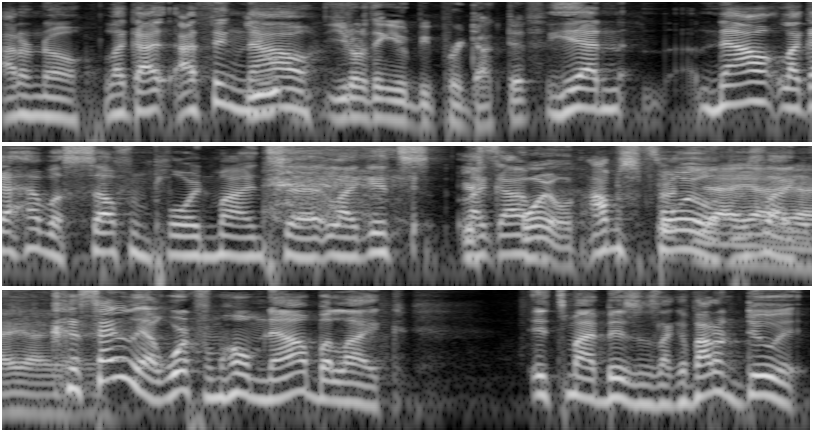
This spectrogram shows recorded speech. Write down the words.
I don't know. Like I, I think now, you don't think you'd be productive? yeah, n- now like I have a self-employed mindset. Like it's like spoiled. I'm, I'm spoiled. Yeah, it's yeah, like yeah, because technically I work from home now, but like it's my business. Like if I don't do it,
